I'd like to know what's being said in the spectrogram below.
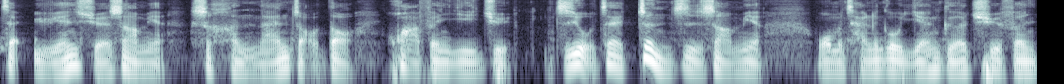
在语言学上面是很难找到划分依据。只有在政治上面，我们才能够严格区分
